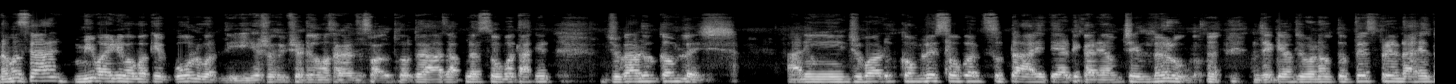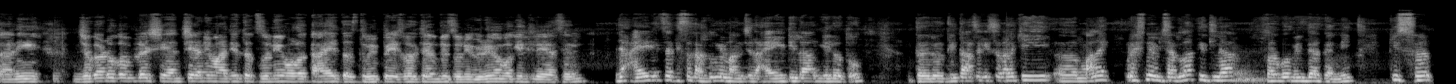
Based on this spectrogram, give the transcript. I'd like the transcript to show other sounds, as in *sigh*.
नमस्कार मी वाईडी बाबा के बोल वरती यशोदीप शेट्टी तुम्हाला सगळ्यांचं स्वागत करतोय. आज आपल्यासोबत आहेत जुगाडू कमलेश. आणि जुगाडू कमलेश सोबत सुद्धा आहेत या ठिकाणी आमचे नरू जे की आमचे one of the best friend आहेत. आणि जुगाडू कमलेश यांची आणि माझी तर जुनी ओळख आहेतच. तुम्ही पेजवरती आमची जुनी व्हिडिओ बघितली असेल. म्हणजे आयआयटीचा किस्सा सांगतो मी मागच्या आयआयटी ला गेलो होतो. तर तिथं असं किस्सा झाला की मला एक प्रश्न विचारला तिथल्या सर्व विद्यार्थ्यांनी की सर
